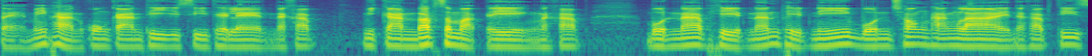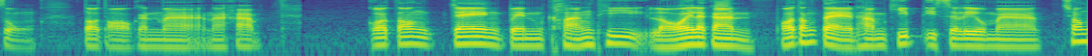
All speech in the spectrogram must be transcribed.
แต่ไม่ผ่านโครงการ TEC Thailand นะครับ มีการรับสมัครเองนะครับ บนหน้าเพจนั้นเพจนี้บนช่องทางไลน์นะครับที่ส่งต่อๆกันมานะครับ ก็ต้องแจ้งเป็นครั้งที่ร้อยละกัน เพราะตั้งแต่ทำคลิปอิสราเอลมาช่อง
